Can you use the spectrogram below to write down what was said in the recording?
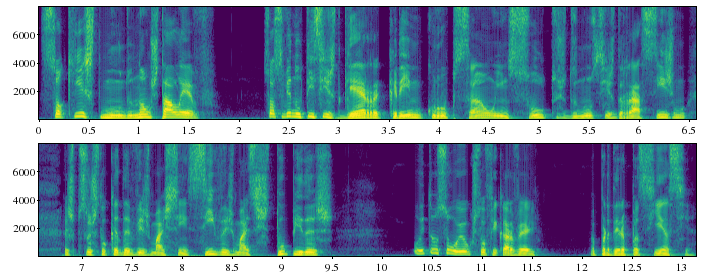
Só que este mundo não está leve. Só se vê notícias de guerra, crime, corrupção, insultos, denúncias de racismo. As pessoas estão cada vez mais sensíveis, mais estúpidas. Ou então sou eu que estou a ficar velho, a perder a paciência.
